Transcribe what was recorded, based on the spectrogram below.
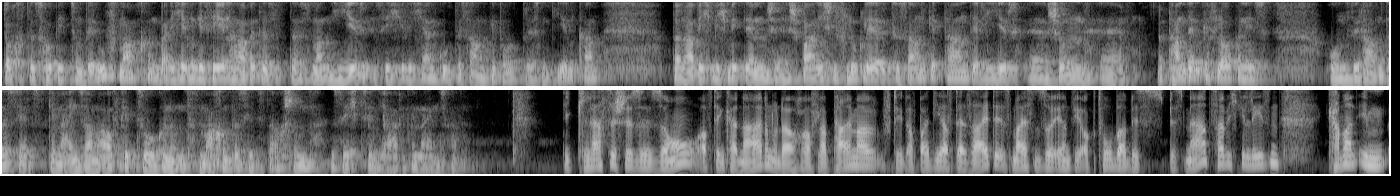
doch das Hobby zum Beruf machen, weil ich eben gesehen habe, dass, dass man hier sicherlich ein gutes Angebot präsentieren kann. Dann habe ich mich mit dem spanischen Fluglehrer zusammengetan, der hier äh, schon äh, Tandem geflogen ist. Und wir haben das jetzt gemeinsam aufgezogen und machen das jetzt auch schon 16 Jahre gemeinsam. Die klassische Saison auf den Kanaren oder auch auf La Palma, steht auch bei dir auf der Seite, ist meistens so irgendwie Oktober bis, bis März, habe ich gelesen. Kann man im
